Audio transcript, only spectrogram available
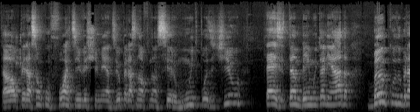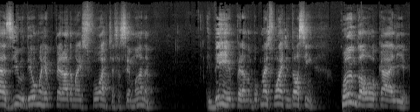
tá? operação com fortes investimentos e operacional financeiro muito positivo, tese também muito alinhada. Banco do Brasil deu uma recuperada mais forte essa semana e vem recuperando um pouco mais forte, então assim, quando alocar ali,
